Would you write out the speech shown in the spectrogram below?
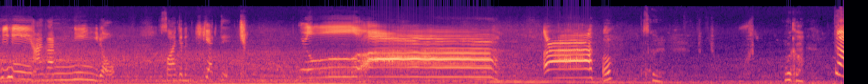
I got a needle. So I can inject it. Ah! Oh, going on? Oh my god. Ah!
